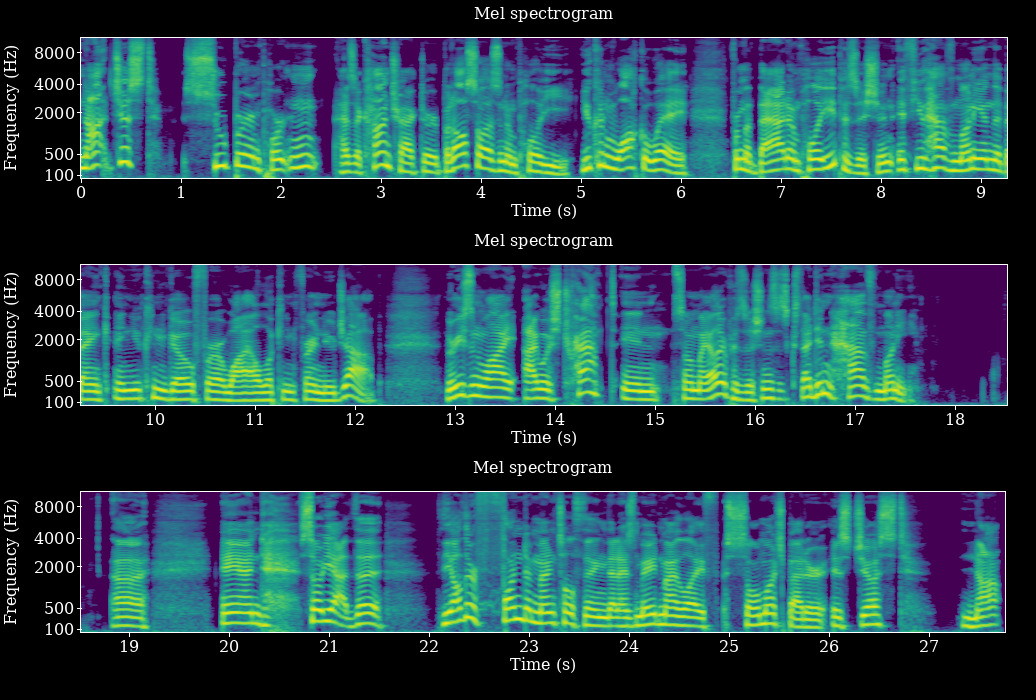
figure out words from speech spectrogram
not just super important as a contractor, but also as an employee. You can walk away from a bad employee position if you have money in the bank and you can go for a while looking for a new job. The reason why I was trapped in some of my other positions is because I didn't have money. Uh, and so, yeah, the the other fundamental thing that has made my life so much better is just not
